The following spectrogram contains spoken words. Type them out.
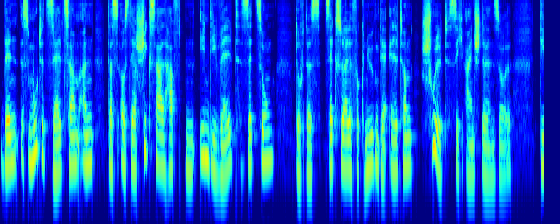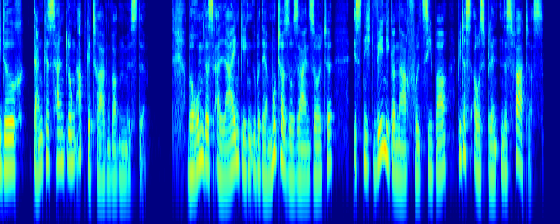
Denn es mutet seltsam an, dass aus der schicksalhaften In die Welt-Setzung durch das sexuelle Vergnügen der Eltern Schuld sich einstellen soll, die durch Dankeshandlung abgetragen werden müsste. Warum das allein gegenüber der Mutter so sein sollte, ist nicht weniger nachvollziehbar wie das Ausblenden des Vaters.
